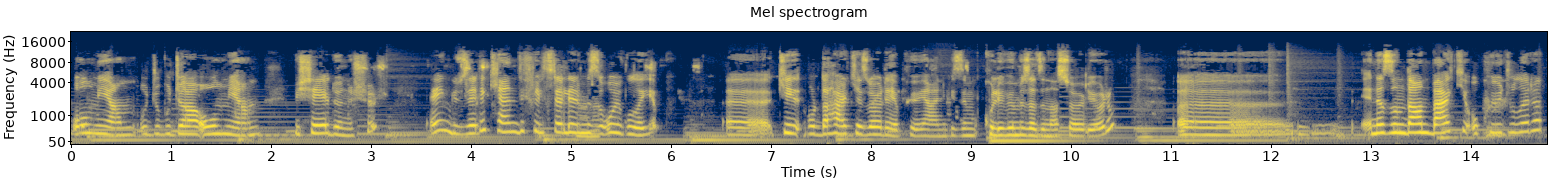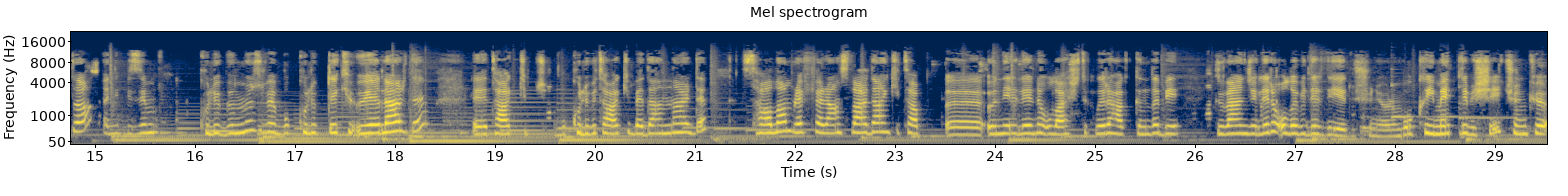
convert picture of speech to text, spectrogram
olmayan, ucu bucağı olmayan bir şeye dönüşür. En güzeli kendi filtrelerimizi uygulayıp e, ki burada herkes öyle yapıyor yani bizim kulübümüz adına söylüyorum. E, en azından belki okuyuculara da hani bizim kulübümüz ve bu kulüpteki üyeler de e, takipçi bu kulübü takip edenler de sağlam referanslardan kitap e, önerilerine ulaştıkları hakkında bir güvenceleri olabilir diye düşünüyorum. Bu kıymetli bir şey çünkü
